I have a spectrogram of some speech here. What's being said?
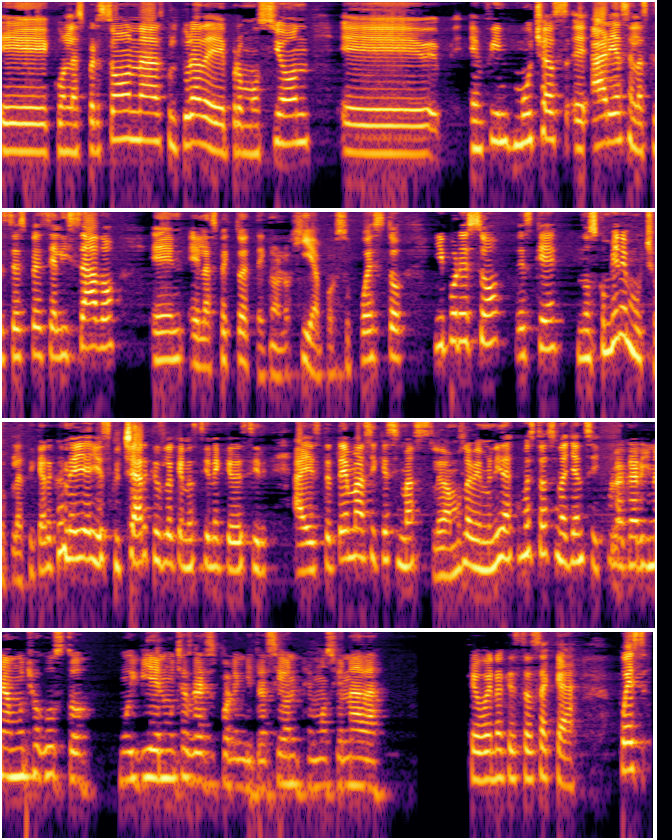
eh, con las personas, cultura de promoción, eh, en fin, muchas eh, áreas en las que se ha especializado en el aspecto de tecnología, por supuesto. Y por eso es que nos conviene mucho platicar con ella y escuchar qué es lo que nos tiene que decir a este tema. Así que sin más, le damos la bienvenida. ¿Cómo estás, Nayansi? Hola, Karina, mucho gusto. Muy bien, muchas gracias por la invitación. Emocionada. Qué bueno que estás acá. Pues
